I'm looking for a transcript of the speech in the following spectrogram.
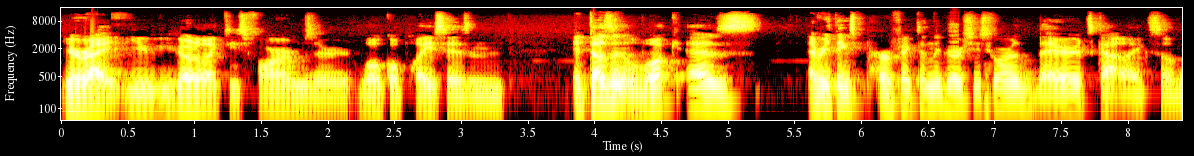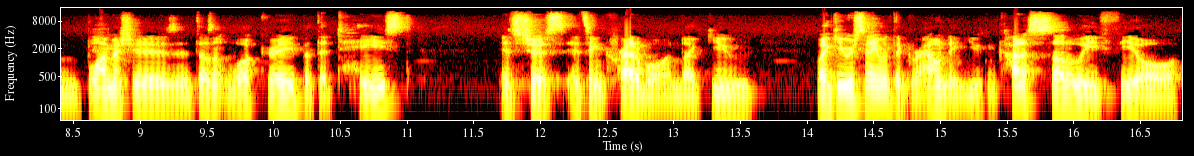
you're right. You, you go to like these farms or local places and it doesn't look as everything's perfect in the grocery store. There, it's got like some blemishes. It doesn't look great, but the taste, it's just it's incredible. And like you, like you were saying with the grounding, you can kind of subtly feel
